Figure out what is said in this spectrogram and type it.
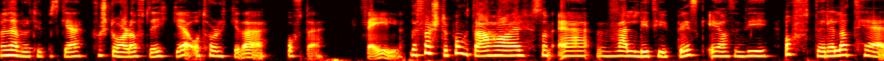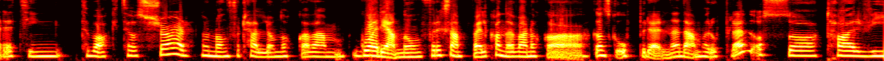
men nevrotypiske forstår det ofte ikke og tolker det ofte feil. Det første punktet jeg har som er veldig typisk, er at vi ofte relaterer ting tilbake til oss sjøl når noen forteller om noe de går gjennom. F.eks. kan det være noe ganske opprørende de har opplevd, og så tar vi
